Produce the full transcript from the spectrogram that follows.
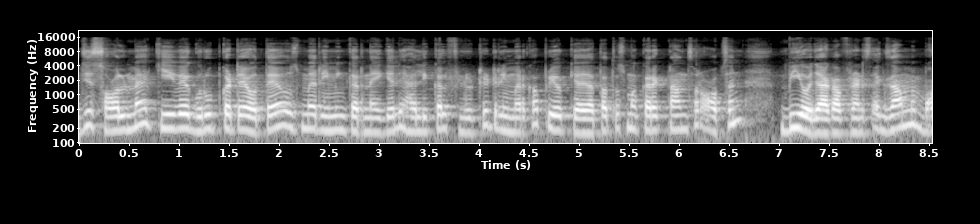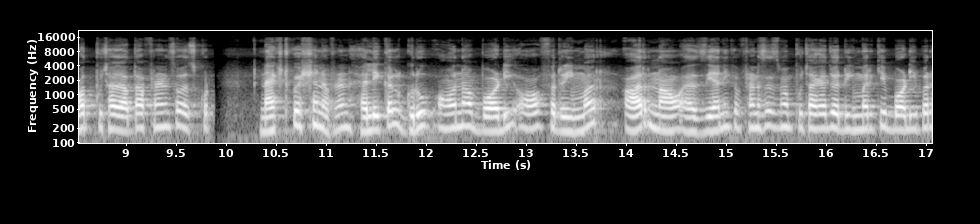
जिस हॉल में कीवे ग्रुप कटे होते हैं, उसमें रीमिंग करने के लिए हेलिकल फ्लूटेड रीमर का प्रयोग किया जाता है। तो उसमें करेक्ट आंसर ऑप्शन बी हो जाएगा, फ्रेंड्स। एग्ज़ाम में बहुत पूछा जाता है, फ्रेंड्स, और इसको नेक्स्ट क्वेश्चन है, friend. Helical groove on a body of reamer are known as, यानी कि, फ्रेंड्स, इसमें पूछा गया, जो रीमर की बॉडी पर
